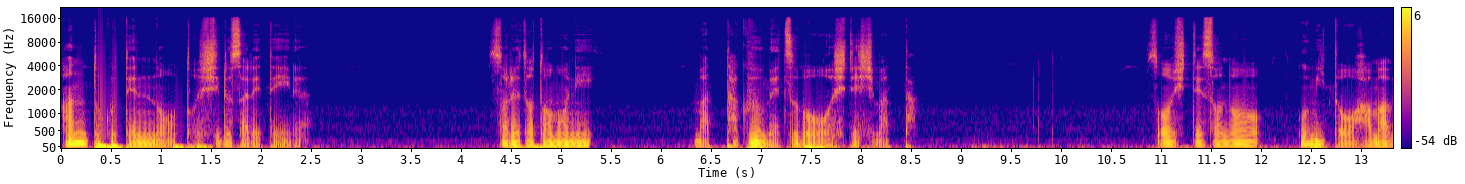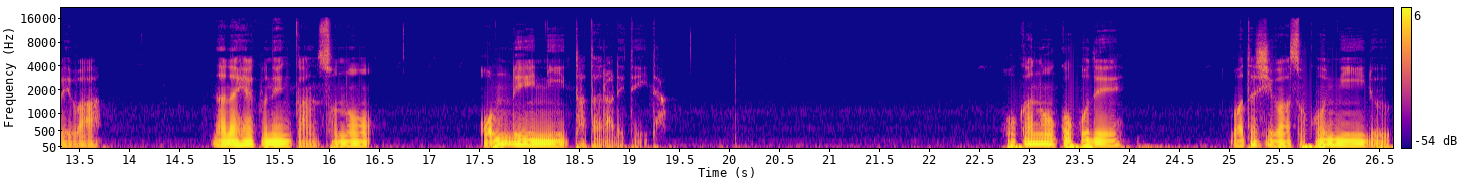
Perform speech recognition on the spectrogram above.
安徳天皇と記されている。それとともに、全く滅亡をしてしまった。そうしてその海と浜辺は、700年間その御礼にたたられていた。他のここで、私はそこにいる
